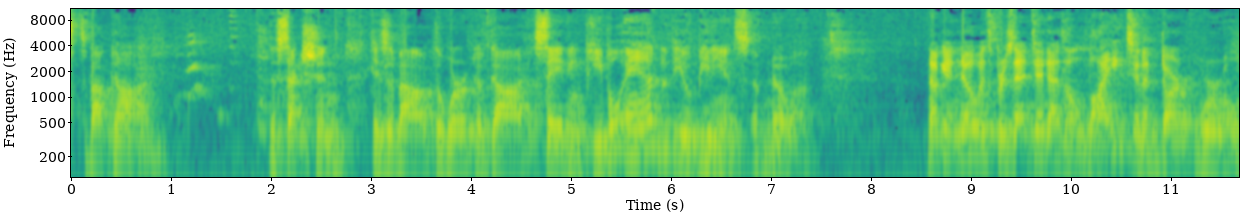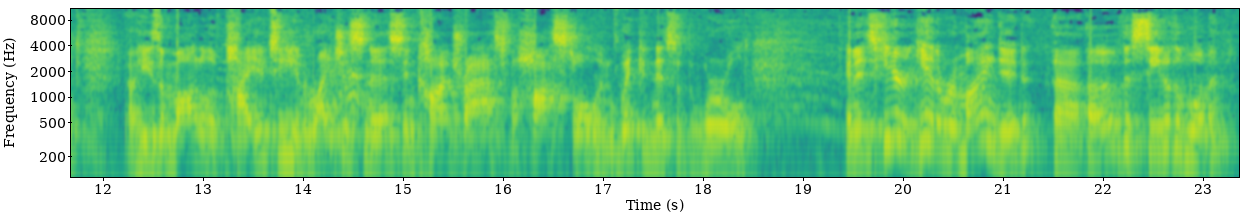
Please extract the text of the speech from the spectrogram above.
It's about God. The section is about the work of God saving people and the obedience of Noah. Now, again, Noah is presented as a light in a dark world. Uh, he's a model of piety and righteousness in contrast to the hostile and wickedness of the world. And it's here again reminded uh, of the seed of the woman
